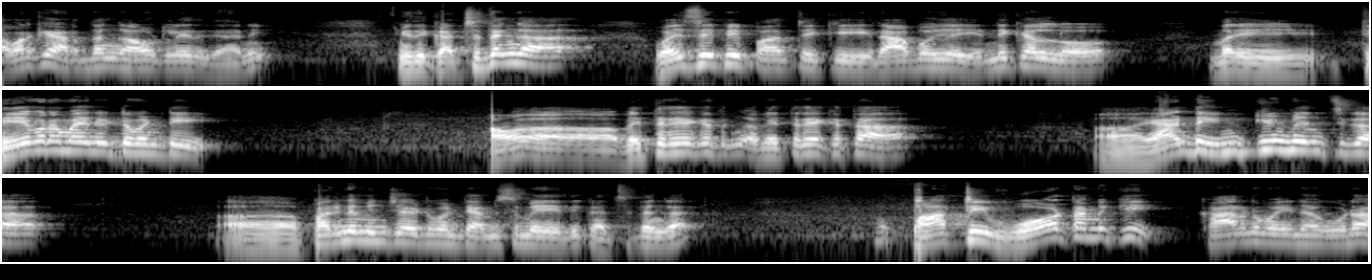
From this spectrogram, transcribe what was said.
ఎవరికీ అర్థం కావట్లేదు కానీ ఇది ఖచ్చితంగా వైసీపీ పార్టీకి రాబోయే ఎన్నికల్లో మరి తీవ్రమైనటువంటి వ్యతిరేకత వ్యతిరేకత యాంటీ ఇన్క్యూమెన్స్గా పరిణమించేటువంటి అంశమే ఇది ఖచ్చితంగా. పార్టీ ఓటమికి కారణమైనా కూడా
